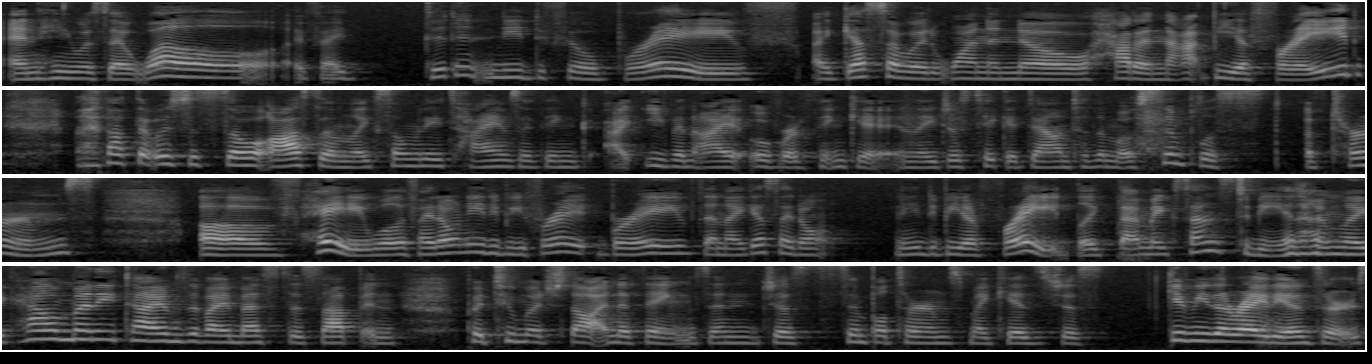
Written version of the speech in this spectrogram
And he was said well if i didn't need to feel brave i guess i would want to know how to not be afraid and i thought that was just so awesome like so many times i think I, even i overthink it and they just take it down to the most simplest of terms of hey well if i don't need to be brave then i guess i don't need to be afraid. Like that makes sense to me. And I'm like, how many times have I messed this up and put too much thought into things? And just simple terms, my kids just give me the right answers.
